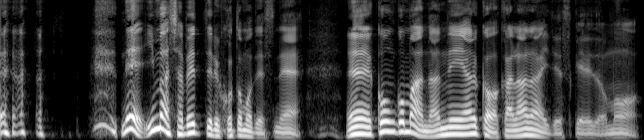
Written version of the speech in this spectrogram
ね、今喋ってることもですね、えー、今後まあ何年やるかわからないですけれども、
